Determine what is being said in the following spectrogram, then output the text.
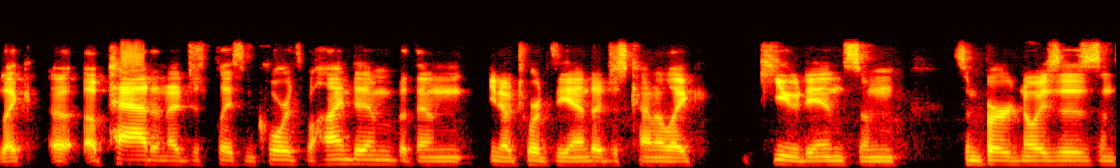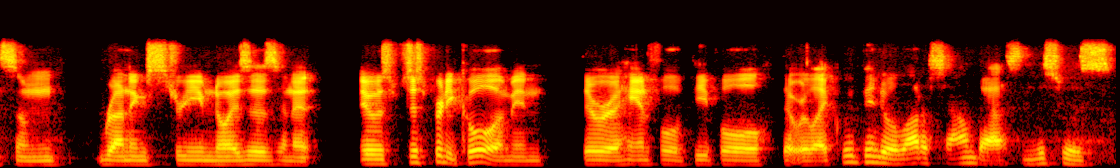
like a, a pad, and I'd just play some chords behind him. But then you know towards the end, I just kind of like cued in some some bird noises and some running stream noises, and it it was just pretty cool. I mean, there were a handful of people that were like, "We've been to a lot of sound baths, and this was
